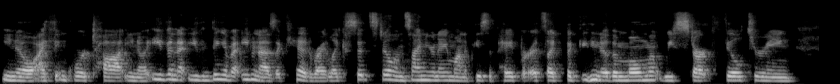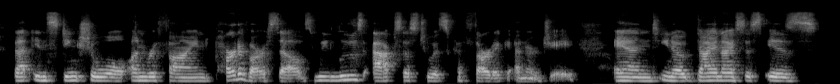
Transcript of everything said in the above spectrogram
you know, I think we're taught, you know, even you can think about even as a kid, right? Like sit still and sign your name on a piece of paper. It's like the, you know, the moment we start filtering that instinctual, unrefined part of ourselves, we lose access to its cathartic energy. And you know, Dionysus is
